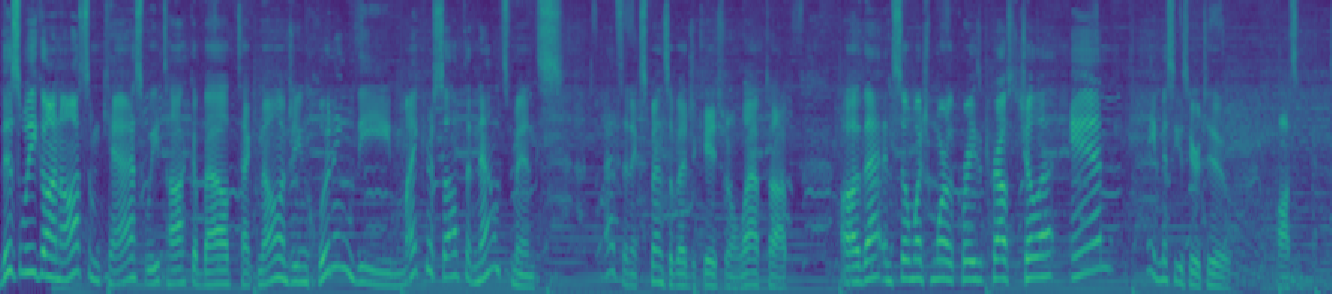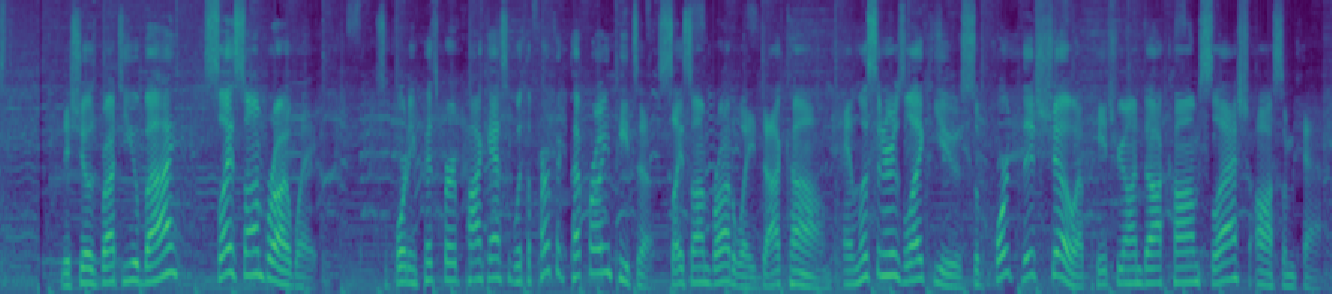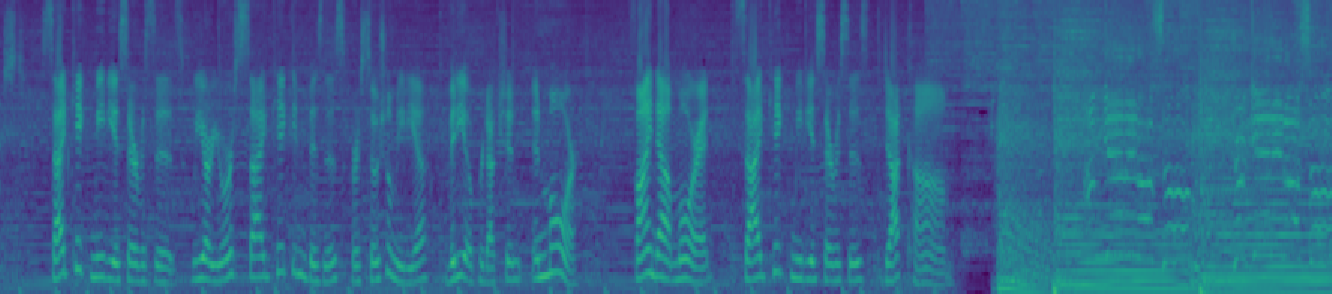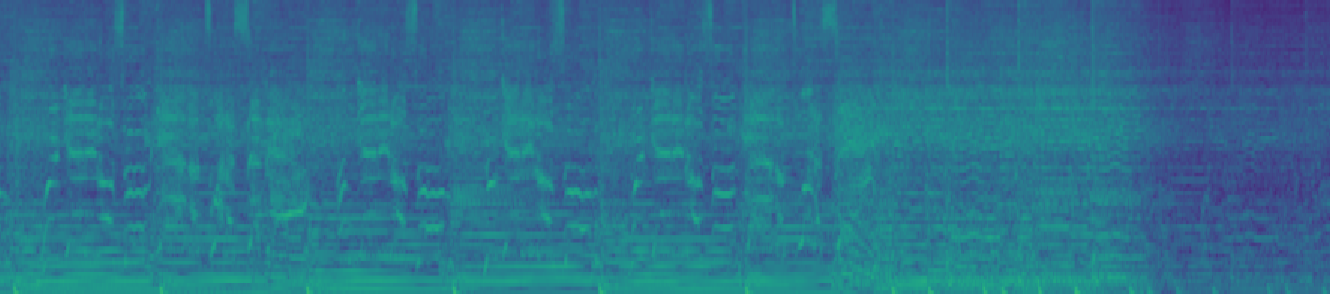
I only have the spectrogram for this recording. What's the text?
This week on Awesome Cast, we talk about technology, including the Microsoft announcements. That's an expensive educational laptop. Uh, that and so much more with Crazy Krause Chilla, and hey, Missy's here too. Awesome Cast. This show is brought to you by Slice on Broadway, supporting Pittsburgh podcasting with the perfect pepperoni pizza. SliceOnBroadway.com. And listeners like you, support this show at Patreon.com/slash AwesomeCast. Sidekick Media Services. We are your sidekick in business for social media, video production, and more. Find out more at sidekickmediaservices.com.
